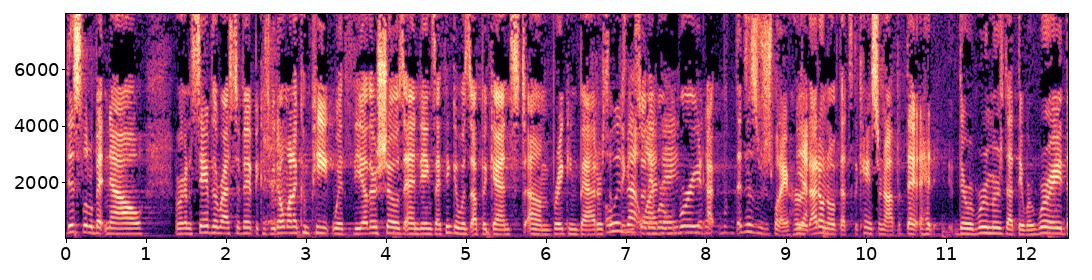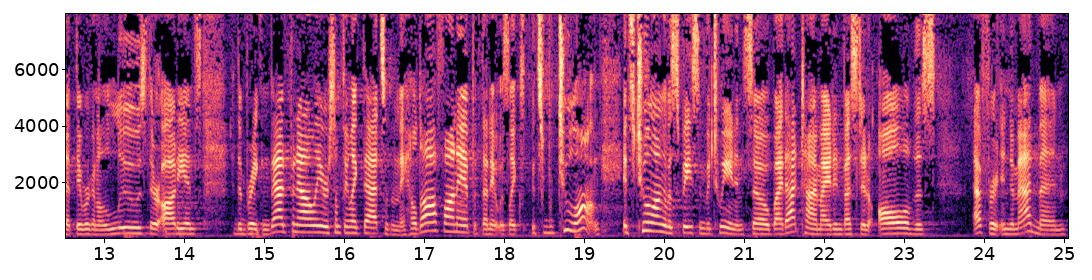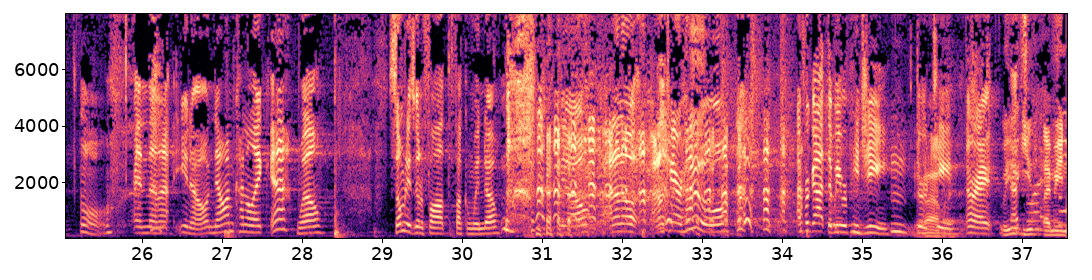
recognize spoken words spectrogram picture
this little bit now, and we're going to save the rest of it because we don't want to compete with the other show's endings. I think it was up against um, Breaking Bad or something. Oh, is that and so why they were they worried. I, this is just what I heard. Yeah. I don't know if that's the case or not, but they had, there were rumors that they were worried that they were going to lose their audience to the Breaking Bad finale or something like that. So then they held off on it, but then it was like it's too long. It's too long of a space in between, and so by that time I had invested all of this effort into Mad Men, Oh. and then I, you know now I'm kind of like, eh, well. Somebody's gonna fall out the fucking window. you know, I don't know. I don't care who. I forgot that we were PG thirteen. All right. Well, you- That's you- why I mean,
